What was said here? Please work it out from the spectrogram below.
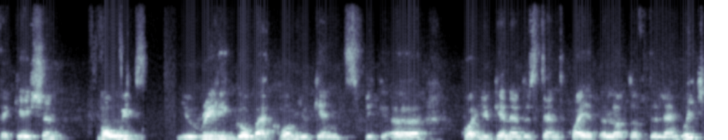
vacation, 4 Mhm. weeks, you really go back home, you can speak, uh, quite, you can understand quite a lot of the language.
